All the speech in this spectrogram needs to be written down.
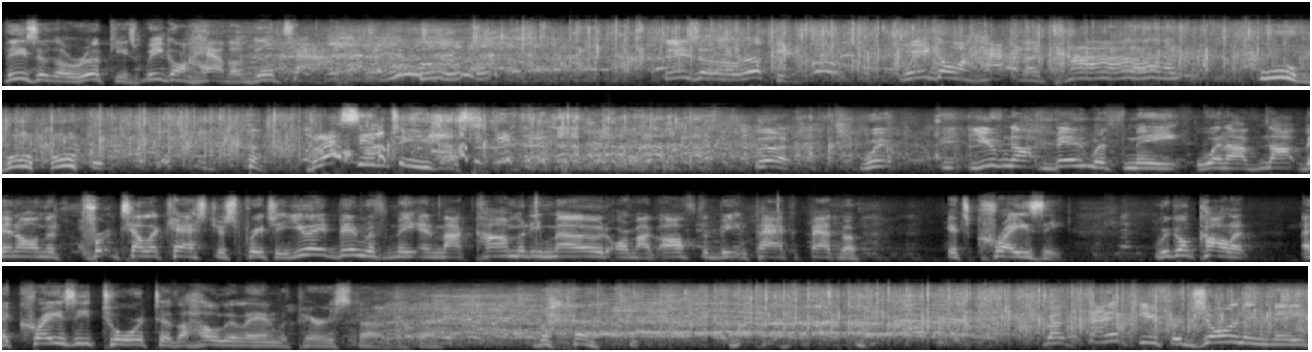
these are the rookies. We gonna have a good time. These are the rookies. We gonna have a time. Bless him, Jesus. Look, we you've not been with me when I've not been on the pr- telecast just preaching. You ain't been with me in my comedy mode or my off the beaten path mode. It's crazy. We're going to call it a crazy tour to the Holy Land with Perry Stone. Okay? but, but thank you for joining me.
